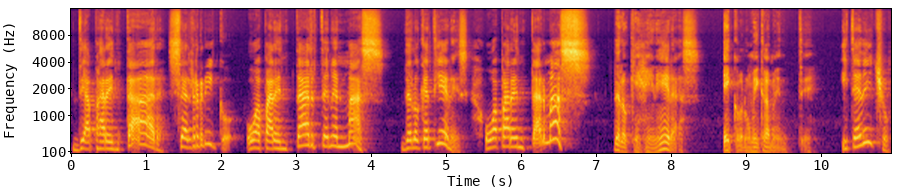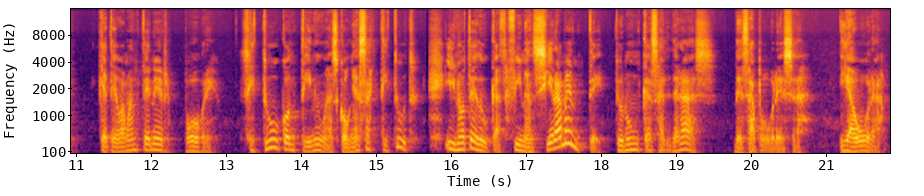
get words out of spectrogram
de aparentar ser rico o aparentar tener más de lo que tienes o aparentar más de lo que generas económicamente. Y te he dicho que te va a mantener pobre. Si tú continúas con esa actitud y no te educas financieramente, tú nunca saldrás de esa pobreza. Y ahora,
